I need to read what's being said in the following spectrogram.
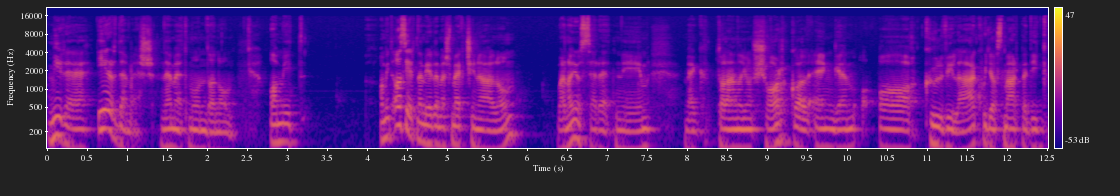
mire érdemes nemet mondanom. Amit, amit azért nem érdemes megcsinálnom, bár nagyon szeretném, meg talán nagyon sarkal engem a külvilág, hogy azt már pedig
